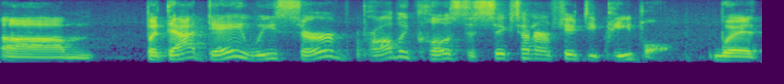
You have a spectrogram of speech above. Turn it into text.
Um, but that day, we served probably close to 650 people with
